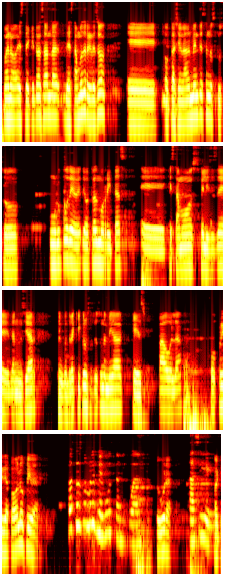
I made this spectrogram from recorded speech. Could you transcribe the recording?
Bueno, este, ¿qué tal anda? Estamos de regreso. Eh, ocasionalmente se nos cruzó un grupo de, de otras morritas eh, que estamos felices de, de anunciar. Se encuentra aquí con nosotros una amiga que es Paola. O Frida, Paola o Frida, Los dos nombres me gustan igual. ¿segura? Así es. Ok.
